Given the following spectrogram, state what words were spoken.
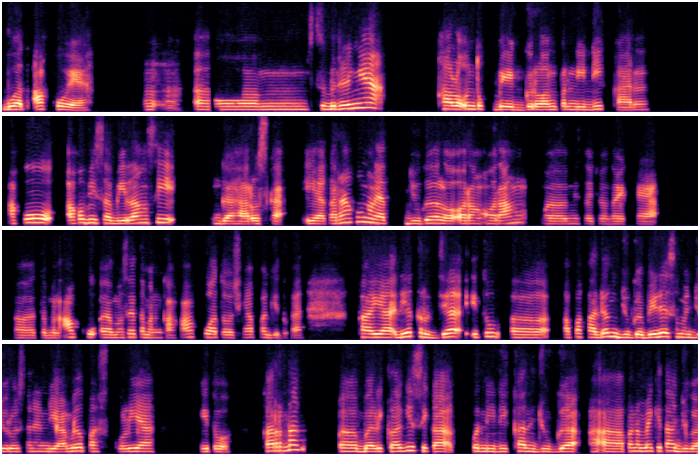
Buat aku ya, Mm-mm. em, sebenarnya kalau untuk background pendidikan, aku aku bisa bilang sih nggak harus kak. Ya karena aku ngeliat juga loh orang-orang, eh, misalnya contohnya kayak eh, temen aku, eh, maksudnya teman kakakku atau siapa gitu kan, kayak dia kerja itu eh, apa kadang juga beda sama jurusan yang diambil pas kuliah gitu. Karena eh, balik lagi sih kak, pendidikan juga eh, apa namanya kita juga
